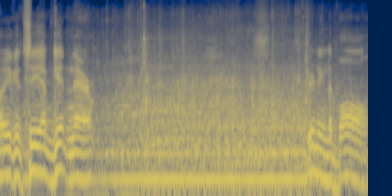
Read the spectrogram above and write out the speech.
Oh, you can see I'm getting there. Turning the ball.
